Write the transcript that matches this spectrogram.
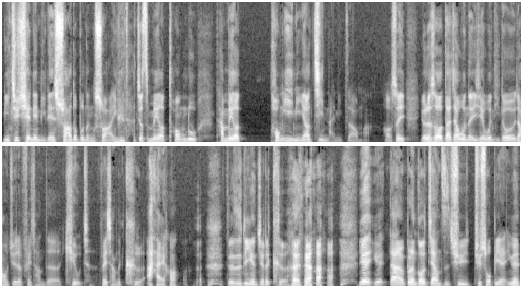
你去全年，你连刷都不能刷，因为他就是没有通路，他没有同意你要进来，你知道吗？好，所以有的时候大家问的一些问题都让我觉得非常的 cute，非常的可爱哈，就是令人觉得可恨。因为因为当然不能够这样子去去说别人，因为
